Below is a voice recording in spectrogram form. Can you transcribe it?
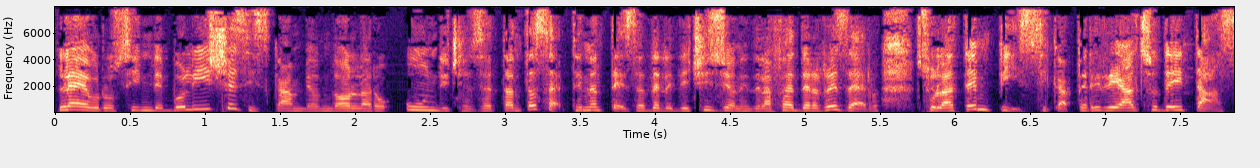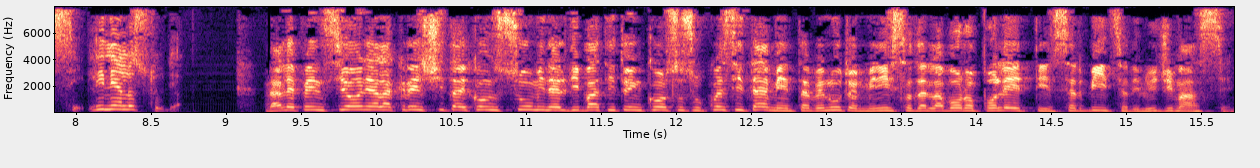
L'euro si indebolisce, si scambia un dollaro 11,77 in attesa delle decisioni della Federal Reserve sulla tempistica per il rialzo dei tassi. Linea allo studio. Dalle pensioni alla crescita ai consumi nel dibattito in corso su questi temi è intervenuto il ministro del lavoro Poletti, il servizio di Luigi Massi.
